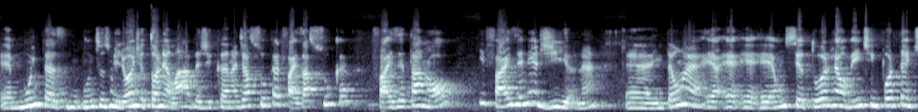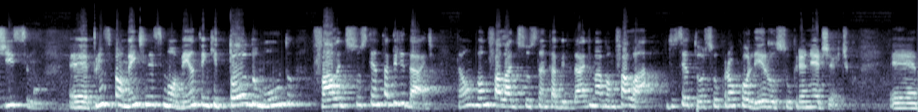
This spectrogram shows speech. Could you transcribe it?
é, muitas, muitos milhões de toneladas de cana de açúcar, faz açúcar, faz etanol e faz energia, né? É, então, é, é, é, um setor realmente importantíssimo, principalmente nesse momento em que todo mundo fala de sustentabilidade. Então, vamos falar de sustentabilidade, mas vamos falar do setor sucroalcooleiro ou sucroenergético. É,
